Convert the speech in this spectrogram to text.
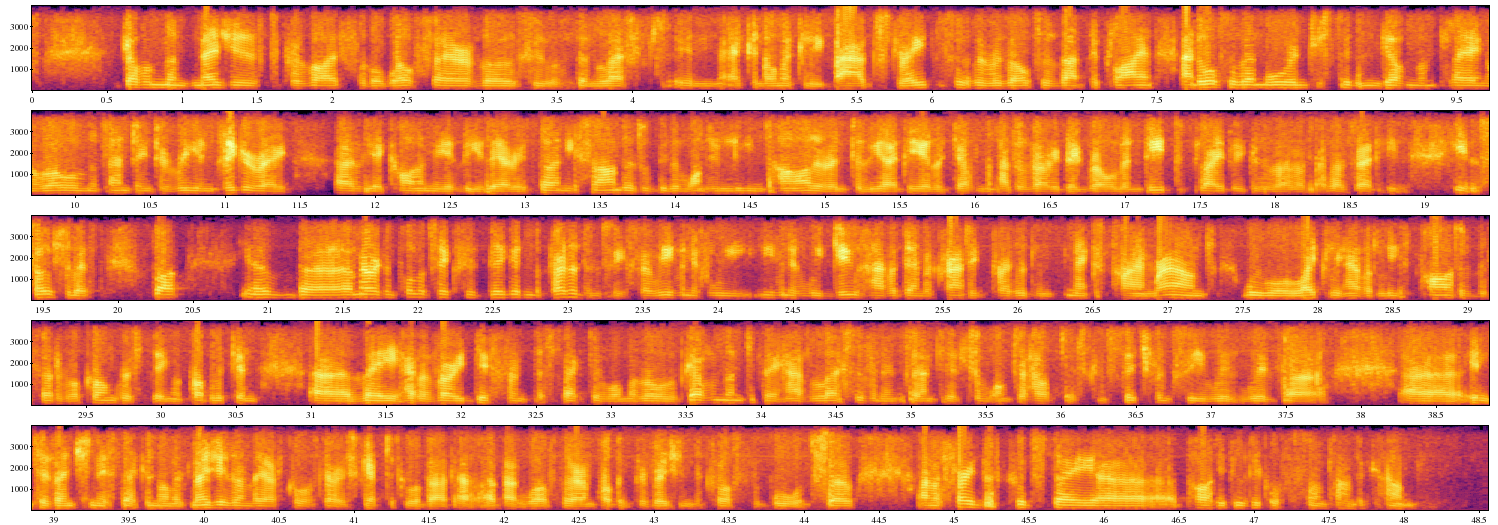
government measures to provide for the welfare of those who have been left in economically bad straits as a result of that decline, and also they're more interested in government playing a role in attempting to reinvigorate uh, the economy of these areas. Bernie Sanders would be the one who leans harder into the idea that government has a very big role indeed to play because, as I said, he, he's a socialist. But you know, the American politics is bigger than the presidency. So even if we even if we do have a Democratic president next time round, we will likely have at least part of the federal Congress being Republican. Uh, they have a very different perspective on the role of government. They have less of an incentive to want to help this constituency with with uh, uh, interventionist economic measures, and they're of course very skeptical about uh, about welfare and public provision across the board. So I'm afraid this could stay uh, party political for some time to come.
